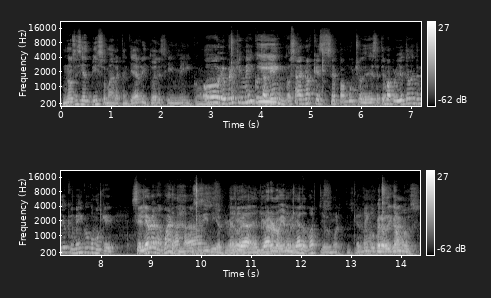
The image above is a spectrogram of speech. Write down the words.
no sé si has visto, man, la cantidad de rituales que hay en México. man. Obvio, pero es que en México Y- también, o sea, no es que sepa mucho de ese tema, pero yo tengo entendido que en México como que celebran la muerte. Ajá. No sé si día, el primero, el día, el el primero día, de noviembre. el día de los muertos. Día de los muertos. Qué rico Pero comer digamos,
